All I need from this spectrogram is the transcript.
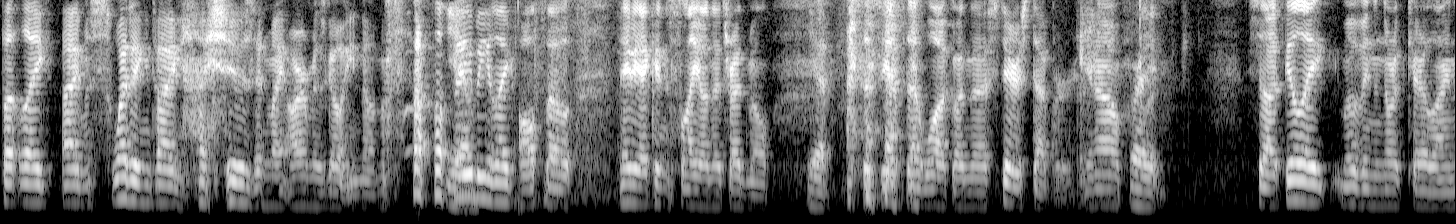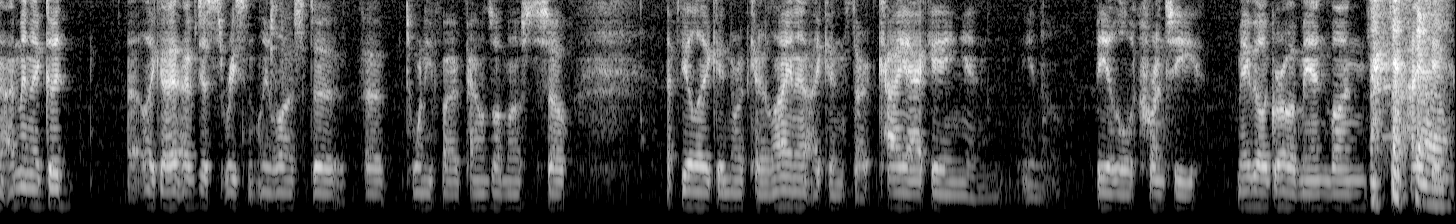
but like, I'm sweating tying my shoes and my arm is going numb. So Yeah. maybe, like, also, maybe I can slay on the treadmill. yep. Sissy up that walk on the stair stepper, you know? Right. So I feel like moving to North Carolina, I'm in a good, like I, I've just recently lost uh, uh, 25 pounds almost. So I feel like in North Carolina, I can start kayaking and, you know, be a little crunchy. Maybe I'll grow a man bun, start hiking.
